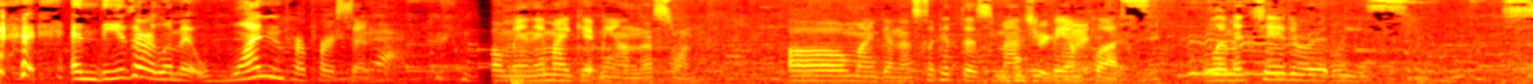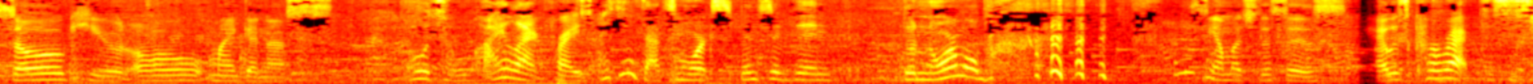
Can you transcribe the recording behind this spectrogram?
and these are limit one per person. Oh man, they might get me on this one. Oh my goodness, look at this Magic Band Plus. Limited release. So cute. Oh my goodness. Oh, it's a lilac price. I think that's more expensive than the normal Let me see how much this is. I was correct. This is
